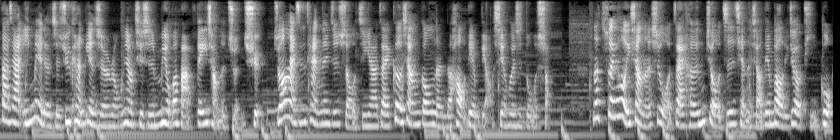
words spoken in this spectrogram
大家一昧的只去看电池的容量，其实没有办法非常的准确。主要还是看那只手机啊，在各项功能的耗电表现会是多少。那最后一项呢，是我在很久之前的小电报里就有提过，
